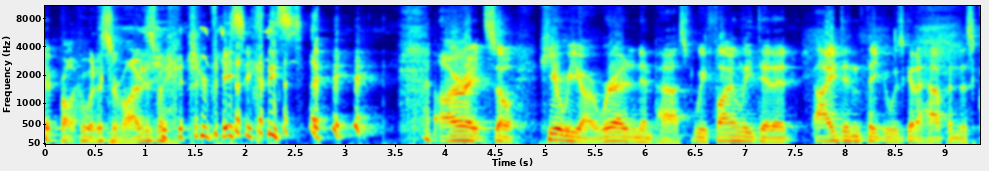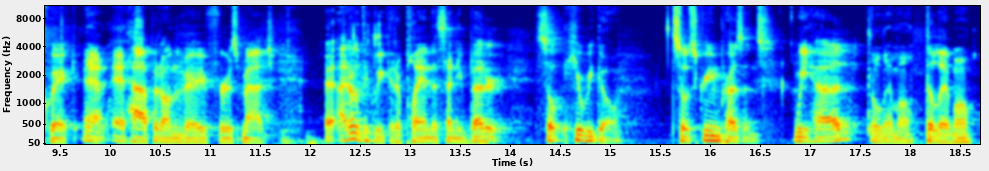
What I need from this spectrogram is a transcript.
It probably would have survived, is what you're basically saying. All right, so here we are. We're at an impasse. We finally did it. I didn't think it was going to happen this quick, and Yeah. it happened on the very first match. I don't think we could have planned this any better. So here we go. So screen presence. We had the limo. the limo,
